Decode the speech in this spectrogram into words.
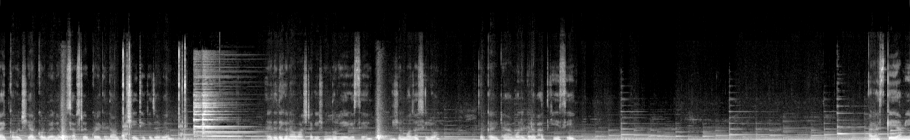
লাইক, কমেন্ট, শেয়ার করবেন এবং সাবস্ক্রাইব করে কিন্তু আমার পাশেই থেকে যাবেন। এতে দেখুন আমার মাছটা কি সুন্দর হয়ে গেছে। ভীষণ মজা ছিল। তরকারিটা আমি অনেকগুলো ভাত খেয়েছি। আর আজকে আমি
